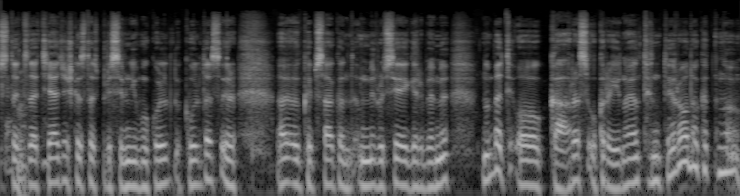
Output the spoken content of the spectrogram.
stačiatiškas tas prisiminimų kultas ir, e, kaip sakant, mirusieji gerbiami. Nu, bet, o karas Ukrainoje, tai, tai rodo, kad, nu,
